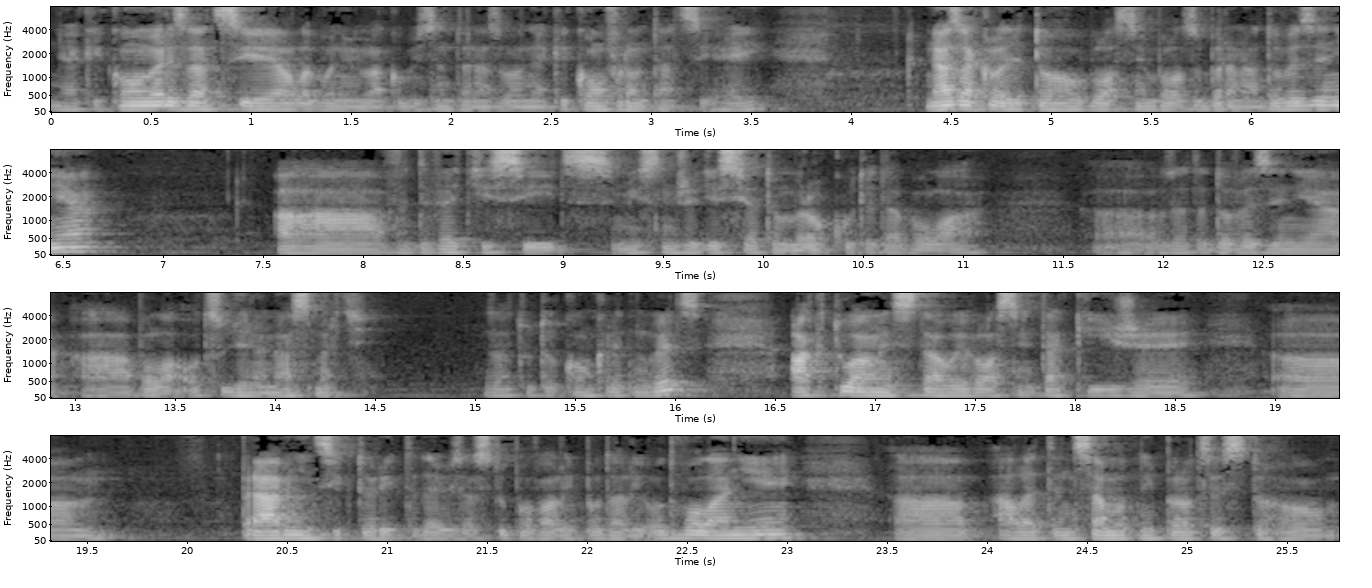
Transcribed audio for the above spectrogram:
nejaké konverzácie, alebo neviem, ako by som to nazval, nejaké konfrontácie, hej. Na základe toho vlastne bola zobraná do väzenia a v 2000, myslím, že 10. roku teda bola uh, vzata do väzenia a bola odsudená na smrť za túto konkrétnu vec. Aktuálny stav je vlastne taký, že um, právnici, ktorí teda ju zastupovali, podali odvolanie, uh, ale ten samotný proces toho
